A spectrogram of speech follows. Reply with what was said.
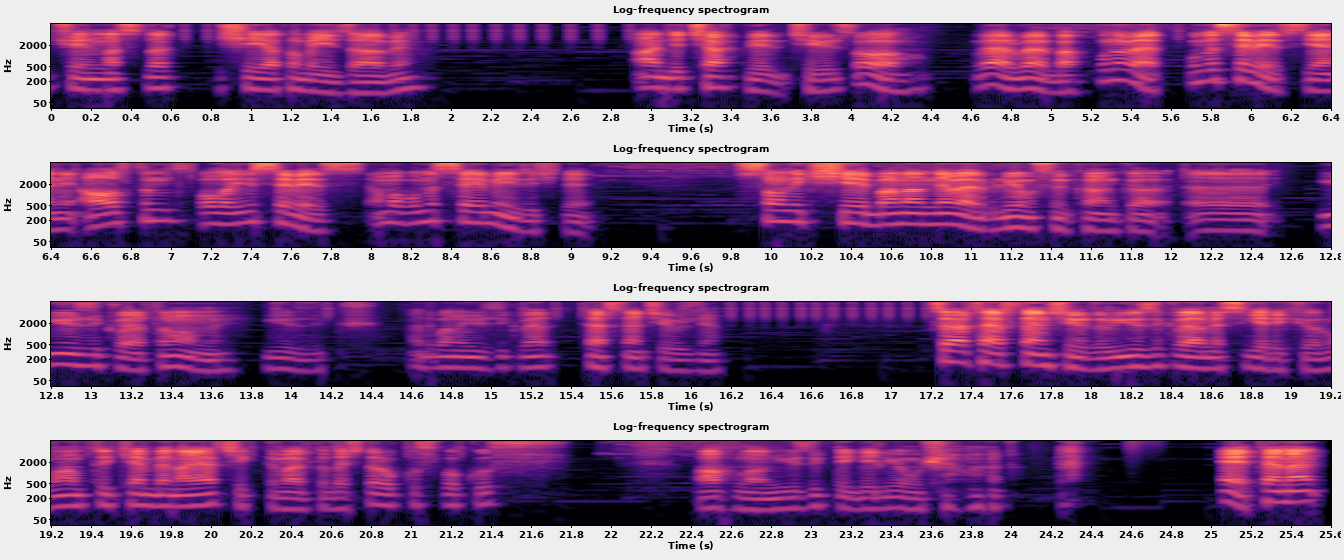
3 elmasla bir şey yapamayız abi. Anca çark ver, çeviririz. Oh ver ver bak bunu ver. Bunu severiz yani altın olayını severiz. Ama bunu sevmeyiz işte. Son iki şey bana ne ver biliyor musun kanka? Ee, yüzük ver tamam mı? Yüzük. Hadi bana yüzük ver. Tersten çevireceğim. Bu sefer tersten çevirdim. Yüzük vermesi gerekiyor. Mantıken ben ayar çektim arkadaşlar. Okus pokus. Ah lan yüzük de geliyormuş ama. evet hemen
